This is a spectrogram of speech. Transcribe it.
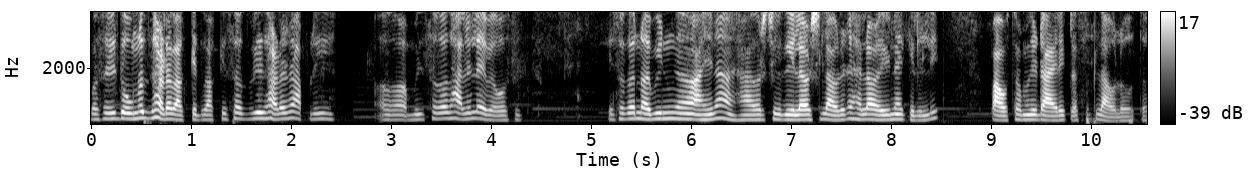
बस हे दोनच झाडं बाकी आहेत. बाकी सगळी झाडं ना आपली म्हणजे सगळं झालेलं आहे व्यवस्थित. हे सगळं नवीन आहे ना. ह्या वर्षी गेल्या वर्षी लावले ना ह्याला अळी नाही केलेली. पावसामध्ये डायरेक्ट असंच लावलं होतं.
